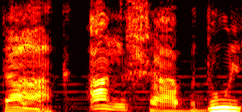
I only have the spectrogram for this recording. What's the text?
Так, Анша Абдуль,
